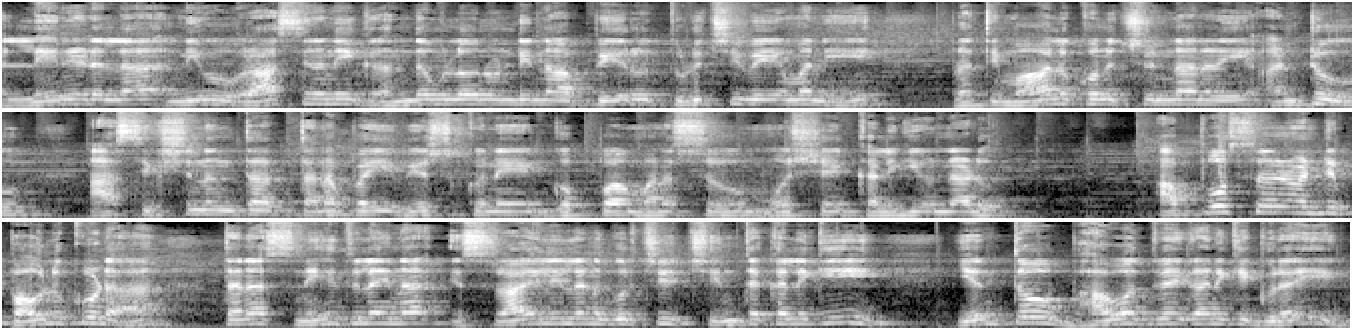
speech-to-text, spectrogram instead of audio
లేనిడలా నీవు వ్రాసిన నీ గ్రంథంలో నుండి నా పేరు తుడిచివేయమని ప్రతిమాలు కొనుచున్నానని అంటూ ఆ శిక్షణంతా తనపై వేసుకునే గొప్ప మనస్సు మోషే కలిగి ఉన్నాడు. అపోస్తున్నటువంటి పౌలు కూడా తన స్నేహితులైన ఇస్రాయిలీలను గురించి చింత కలిగి ఎంతో భావోద్వేగానికి గురై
